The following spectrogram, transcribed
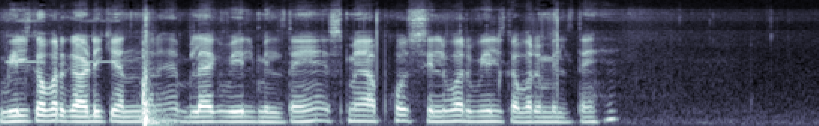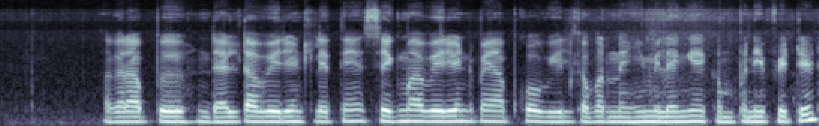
व्हील कवर गाड़ी के अंदर है, ब्लैक व्हील मिलते हैं। इसमें आपको सिल्वर व्हील कवर मिलते हैं। अगर आप डेल्टा वेरिएंट लेते हैं, सिग्मा वेरिएंट में आपको व्हील कवर नहीं मिलेंगे, कंपनी फिटेड।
